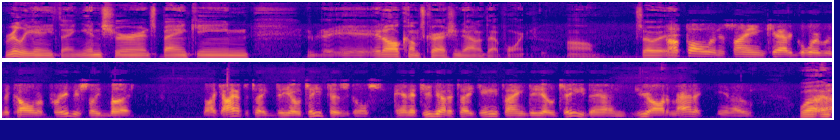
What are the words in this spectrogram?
really anything, insurance, banking. It, it all comes crashing down at that point. Um, so it, I fall in the same category with the caller previously, but like I have to take DOT physicals, and if you got to take anything DOT, then you're automatic. You know, Well, and,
